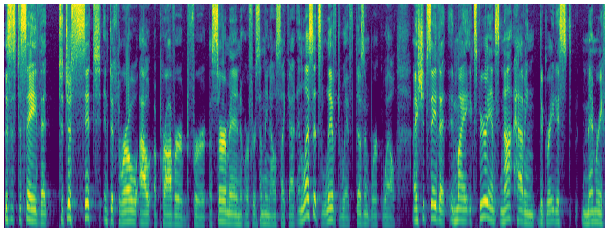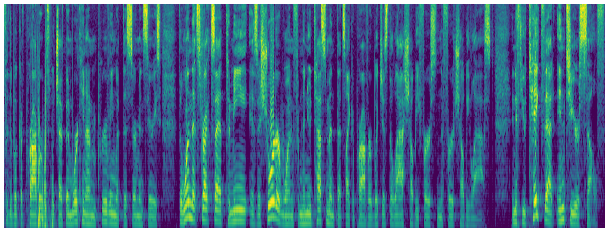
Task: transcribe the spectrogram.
This is to say that to just sit and to throw out a proverb for a sermon or for something else like that, unless it's lived with, doesn't work well. I should say that in my experience, not having the greatest memory for the book of Proverbs, which I've been working on improving with this sermon series, the one that strikes out to me is a shorter one from the New Testament that's like a proverb, which is the last shall be first and the first shall be last. And if you take that into yourself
